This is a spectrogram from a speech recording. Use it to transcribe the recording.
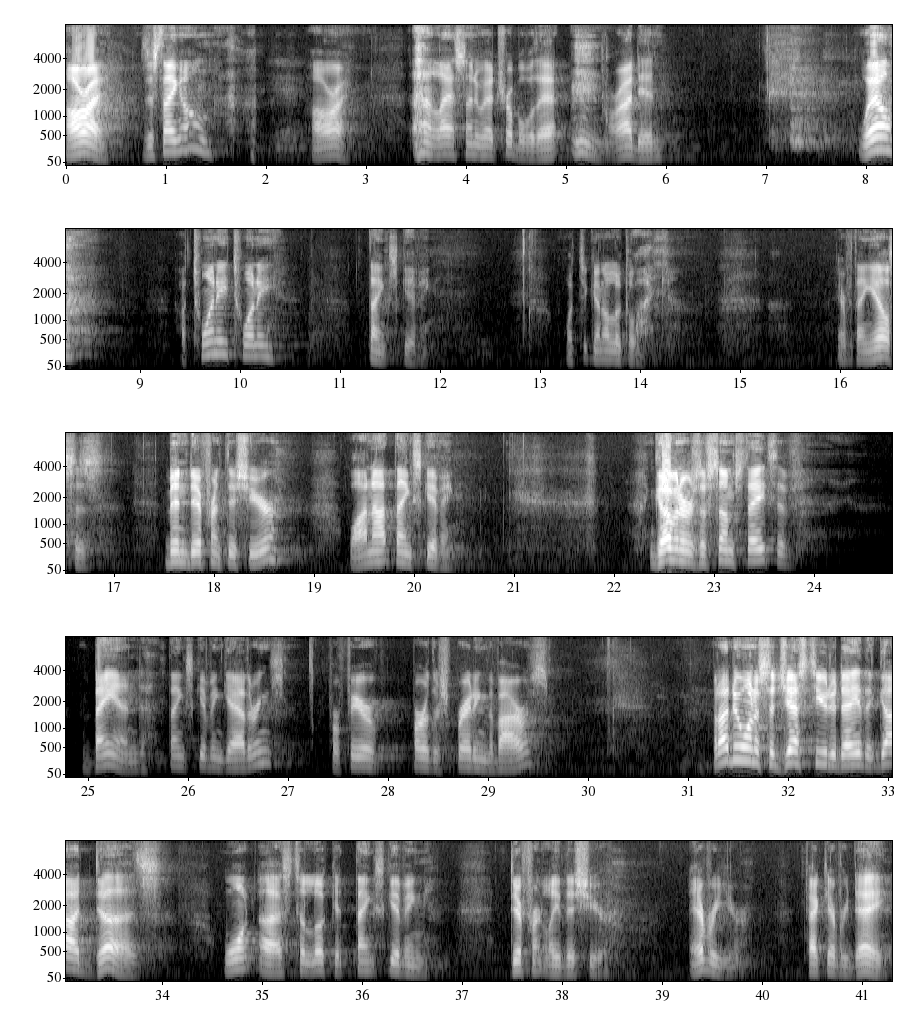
All right. Is this thing on? All right. Last Sunday we had trouble with that, or I did. Well, a 2020 Thanksgiving. What's it going to look like? Everything else has been different this year. Why not Thanksgiving? Governors of some states have banned Thanksgiving gatherings for fear of further spreading the virus. But I do want to suggest to you today that God does want us to look at Thanksgiving differently this year, every year, in fact, every day.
